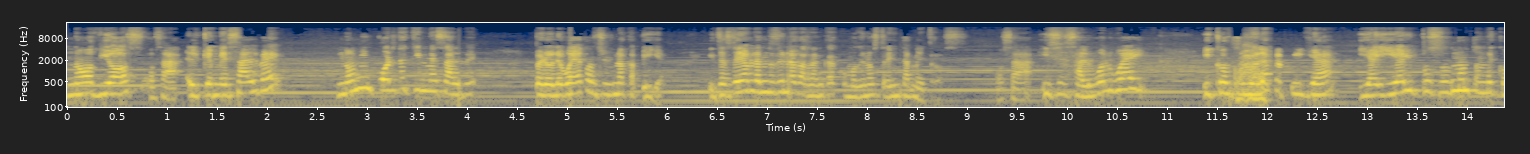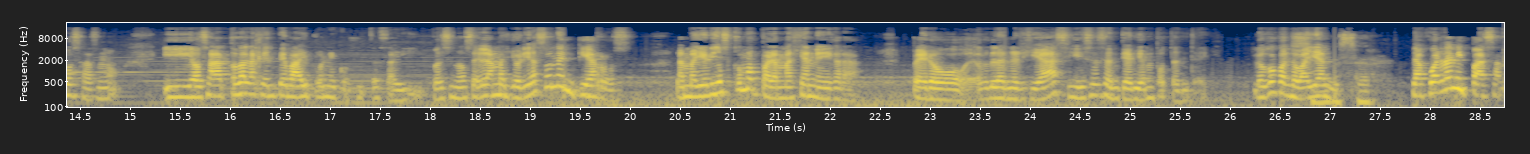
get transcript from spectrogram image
No, Dios, o sea, el que me salve, no me importa quién me salve, pero le voy a construir una capilla. Y te estoy hablando de una barranca como de unos 30 metros. O sea, y se salvó el güey y construyó la capilla y ahí hay pues un montón de cosas, ¿no? Y, o sea, toda la gente va y pone cositas ahí. Pues no sé, la mayoría son entierros. La mayoría es como para magia negra. Pero la energía sí se sentía bien potente. Luego cuando vayan, se acuerdan y pasan.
